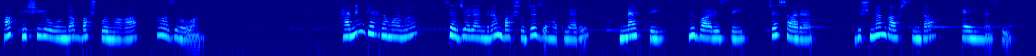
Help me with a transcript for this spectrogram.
haqq işi yolunda baş qoymağa hazır olan. Həmin qəhrəmanı səciyyələndirən başlıca cəhətləri mərdlik, mübarizlik, cəsarət, düşmən qarşısında əyilməzlik.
